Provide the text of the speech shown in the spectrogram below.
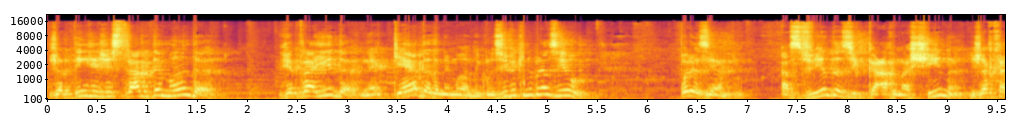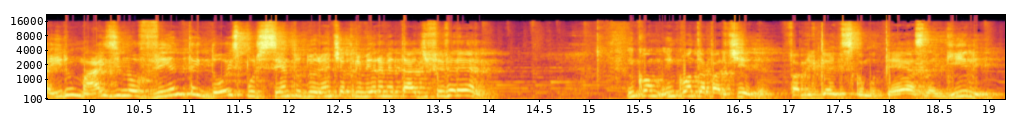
já têm registrado demanda retraída, né? queda da demanda, inclusive aqui no Brasil. Por exemplo, as vendas de carro na China já caíram mais de 92% durante a primeira metade de fevereiro. Em, em contrapartida, fabricantes como Tesla e Geely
